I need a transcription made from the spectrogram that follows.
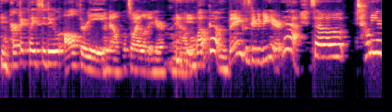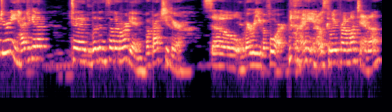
Perfect place to do all three. I know. That's why I love it here. Welcome. Thanks. It's good to be here. Yeah. So tell me your journey. How'd you get up to live in Southern Oregon? What brought you here? So, And where were you before? right, I was coming from Montana.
